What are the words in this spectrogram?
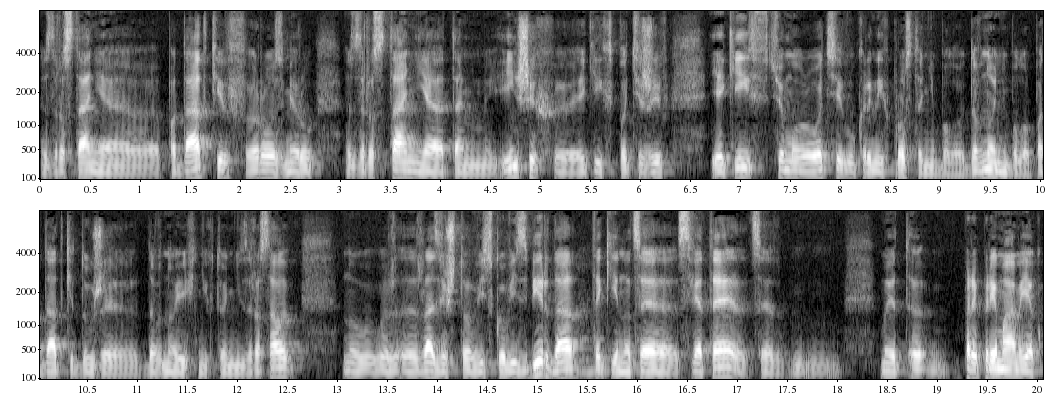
зростання е, податків розміру, зростання там інших е, якихось платежів, які в цьому році в Україні їх просто не було. Давно не було. Податки дуже давно їх ніхто не зростав. Ну, разві що військовий збір, да, такі, ну це святе, це ми е, приймаємо як,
